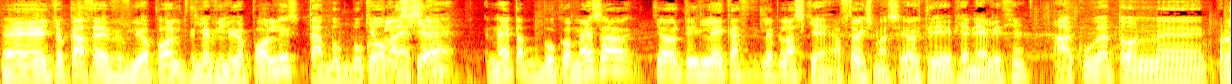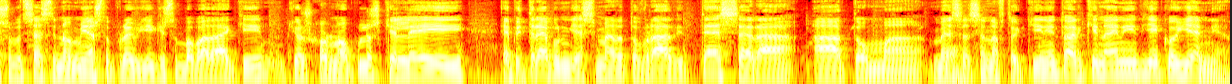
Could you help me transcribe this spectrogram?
Ε, και ο κάθε βιβλιοπόλη, τηλεβιβλιοπόλη. Τα μπουμπουκό μέσα. Ναι, τα μπουμπουκό μέσα και ό,τι λέει κάθε τηλεπλασιέ. Αυτό έχει σημασία, όχι τι- ποια είναι η αλήθεια. Άκουγα τον ε, πρόσωπο της αστυνομίας το πρωί βγήκε στον Παπαδάκη, ο κ. Χρονόπουλο, και λέει: Επιτρέπουν για σήμερα το βράδυ τέσσερα άτομα μέσα σε ένα αυτοκίνητο, αρκεί να είναι η ίδια οικογένεια.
